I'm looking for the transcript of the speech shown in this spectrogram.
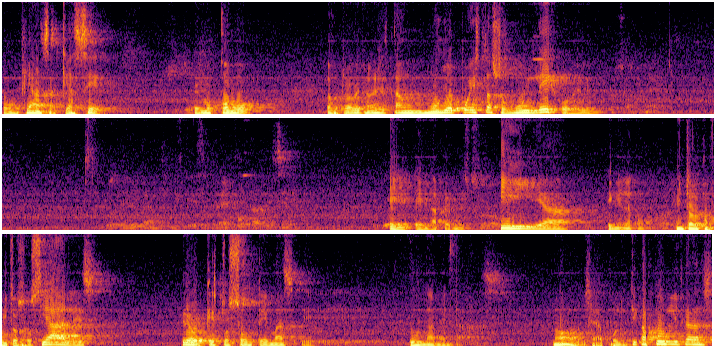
Confianza, ¿qué hacer? Vemos cómo las autoridades regionales están muy opuestas o muy lejos de la inversión minera. En, en la permisología, en el acompañamiento de los conflictos sociales. Creo que estos son temas eh, fundamentales. ¿No? O sea, políticas públicas,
